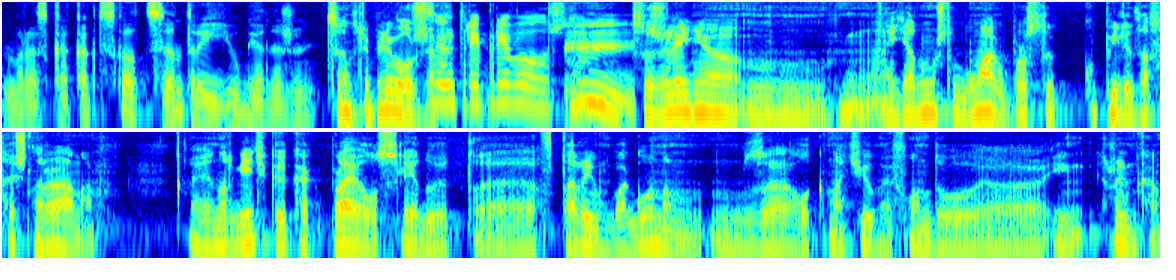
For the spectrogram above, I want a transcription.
МРСК? Как ты сказал, центры и юг? Я даже... Центры Приволжья. Центры Приволжья. К сожалению, я думаю, что бумагу просто купили достаточно рано. Энергетика, как правило, следует э, вторым вагоном за локомотивами фондового э, рынка.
